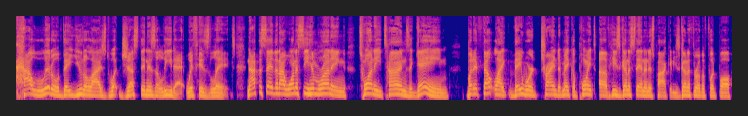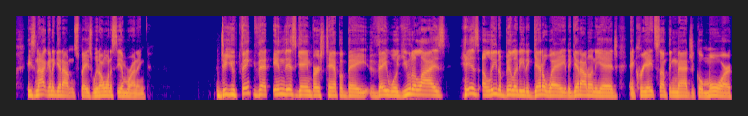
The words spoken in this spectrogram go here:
how little they utilized what Justin is elite at with his legs. Not to say that I want to see him running 20 times a game, but it felt like they were trying to make a point of he's going to stand in his pocket, he's going to throw the football, he's not going to get out in space. We don't want to see him running. Do you think that in this game versus Tampa Bay, they will utilize his elite ability to get away, to get out on the edge, and create something magical more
